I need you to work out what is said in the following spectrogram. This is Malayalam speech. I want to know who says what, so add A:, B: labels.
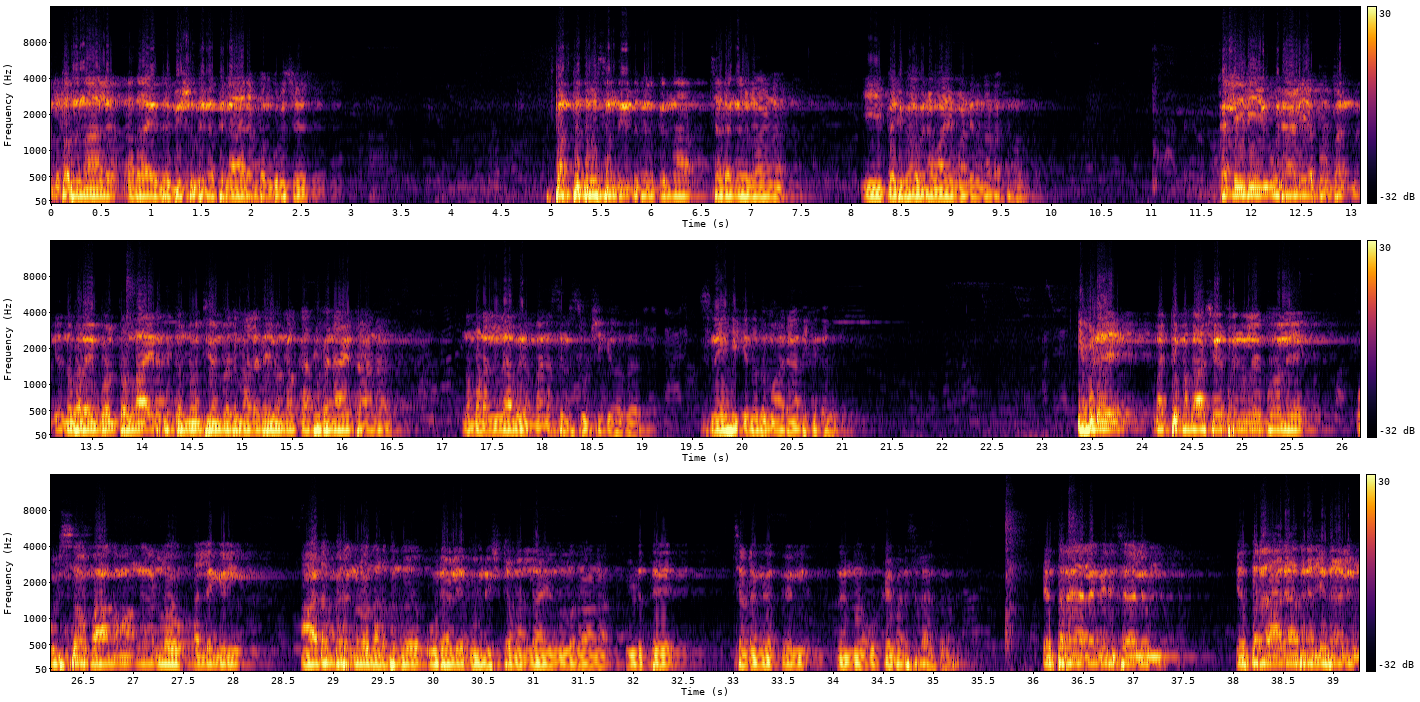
A: പതിനാല് അതായത് വിഷു ദിനത്തിൽ ആരംഭം കുറിച്ച് പത്ത് ദിവസം നീണ്ടു നിൽക്കുന്ന ചടങ്ങുകളാണ് ഈ പരിപാവനമായ മണ്ണിൽ നടക്കുന്നത്. കല്ലേരി ഉരാളി അപ്പൂപ്പൻ എന്ന് പറയുമ്പോൾ തൊള്ളായിരത്തി തൊണ്ണൂറ്റി ഒൻപത് മലദൈവങ്ങൾക്ക് അധിപനായിട്ടാണ് നമ്മളെല്ലാവരും മനസ്സിൽ സൂക്ഷിക്കുന്നത് സ്നേഹിക്കുന്നതും ആരാധിക്കുന്നതും. ഇവിടെ മറ്റ് മഹാക്ഷേത്രങ്ങളെ പോലെ ഉത്സവ ആഗമങ്ങളിലോ അല്ലെങ്കിൽ ആഡംബരങ്ങളോ നടത്തുന്നത് ഊരാളിയപ്പൂവിന് ഇഷ്ടമല്ല എന്നുള്ളതാണ് ഇവിടുത്തെ ചടങ്ങിൽ നിന്ന് ഒക്കെ മനസ്സിലാക്കുന്നത്. എത്ര അലങ്കരിച്ചാലും എത്ര ആരാധന ചെയ്താലും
